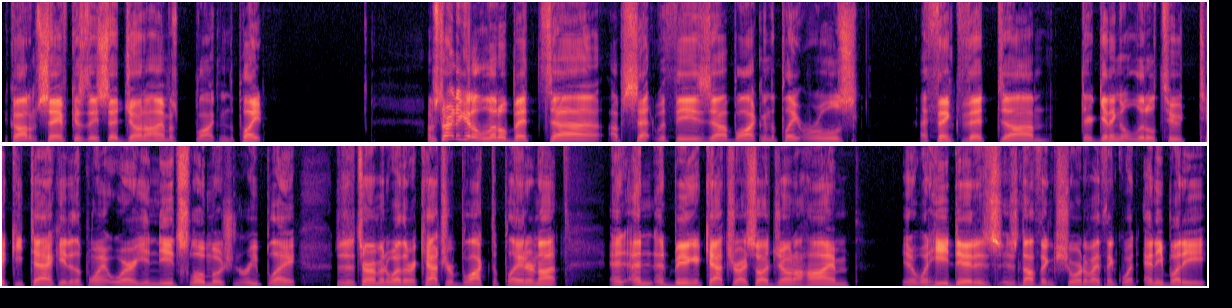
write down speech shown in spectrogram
they called him safe because they said Jonah Heim was blocking the plate. I'm starting to get a little bit uh, upset with these uh, blocking the plate rules. I think that um, they're getting a little too ticky tacky to the point where you need slow motion replay to determine whether a catcher blocked the plate or not. And and, and being a catcher, I saw Jonah Heim. You know what he did is is nothing short of I think what anybody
